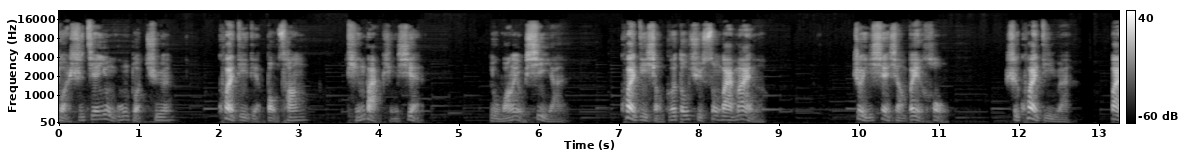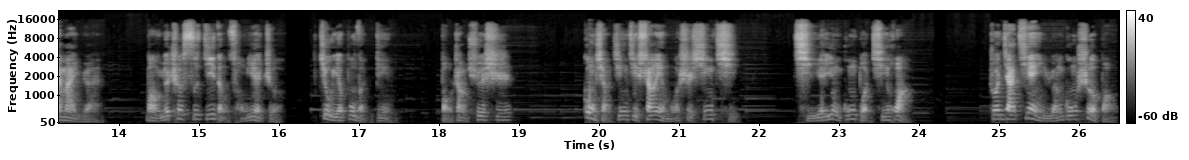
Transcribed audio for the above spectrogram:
短时间用工短缺，快递点爆仓，停摆平线。有网友戏言：快递小哥都去送外卖了。这一现象背后，是快递员、外卖员、网约车司机等从业者就业不稳定、保障缺失，共享经济商业模式兴起，企业用工短期化。专家建议员工社保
